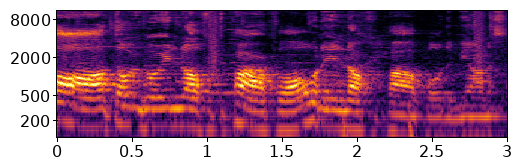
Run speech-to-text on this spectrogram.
Oh, I thought we were going to end off with the power pole. I want to end off with power pole, to be honest.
